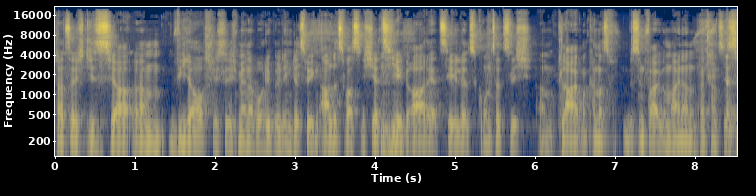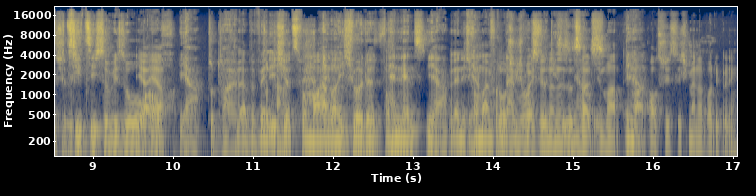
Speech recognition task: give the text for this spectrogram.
tatsächlich dieses Jahr ähm, wieder ausschließlich Männer Bodybuilding. Deswegen alles, was ich jetzt mhm. hier gerade erzähle, ist grundsätzlich ähm, klar. Man kann das ein bisschen verallgemeinern und dann kannst du das sicherlich. bezieht sich sowieso ja, auch, ja, total. Aber wenn total. ich jetzt von meinem, aber ich würde vom, Tendenz, ja, wenn ich ja, von meinem von Coaching spreche, dann ist es halt immer, immer ja. ausschließlich Männer Bodybuilding.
